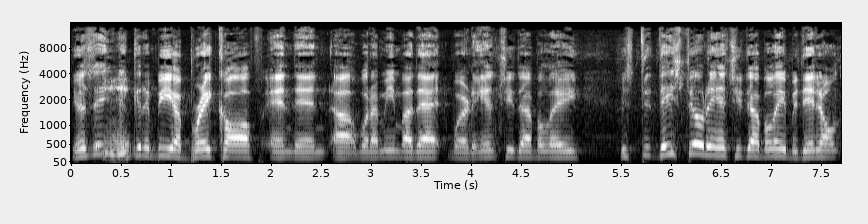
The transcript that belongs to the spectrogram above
Is it mm-hmm. going to be a break off? And then uh, what I mean by that, where the NCAA, is they still the NCAA, but they don't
